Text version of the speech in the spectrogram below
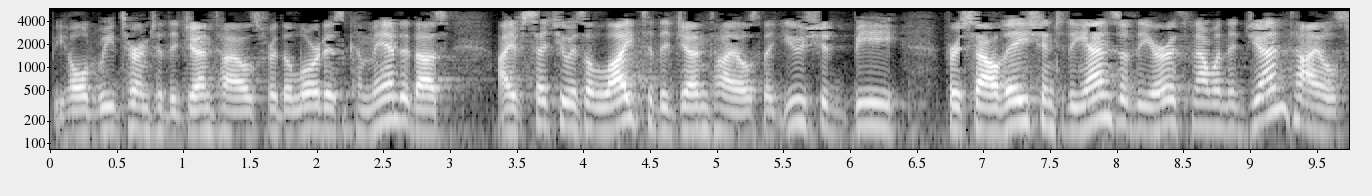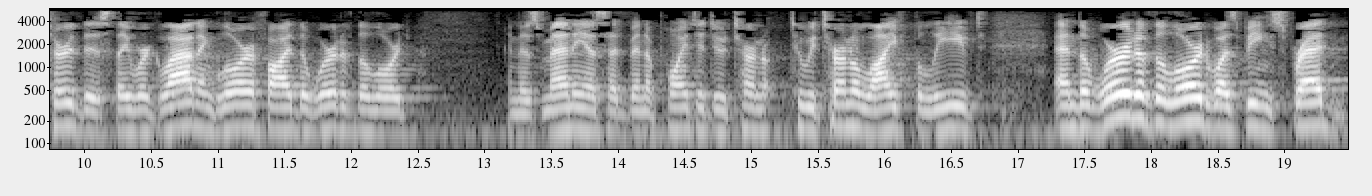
behold, we turn to the Gentiles, for the Lord has commanded us, I have set you as a light to the Gentiles, that you should be for salvation to the ends of the earth. Now, when the Gentiles heard this, they were glad and glorified the word of the Lord. And as many as had been appointed to eternal, to eternal life believed. And the word of the Lord was being spread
